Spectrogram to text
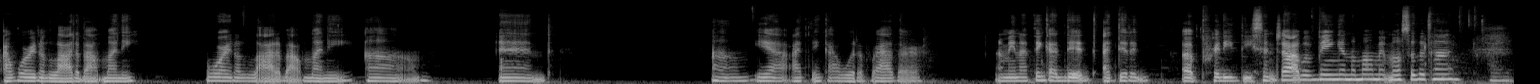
I worried a lot about money. I worried a lot about money, um, and um, yeah, I think I would have rather. I mean, I think I did. I did a a pretty decent job of being in the moment most of the time right.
